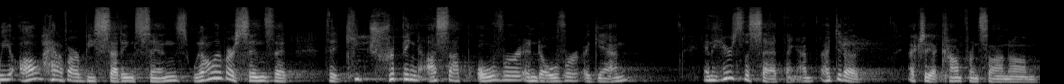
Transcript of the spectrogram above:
We all have our besetting sins. We all have our sins that, that keep tripping us up over and over again. And here's the sad thing I, I did a, actually a conference on um,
